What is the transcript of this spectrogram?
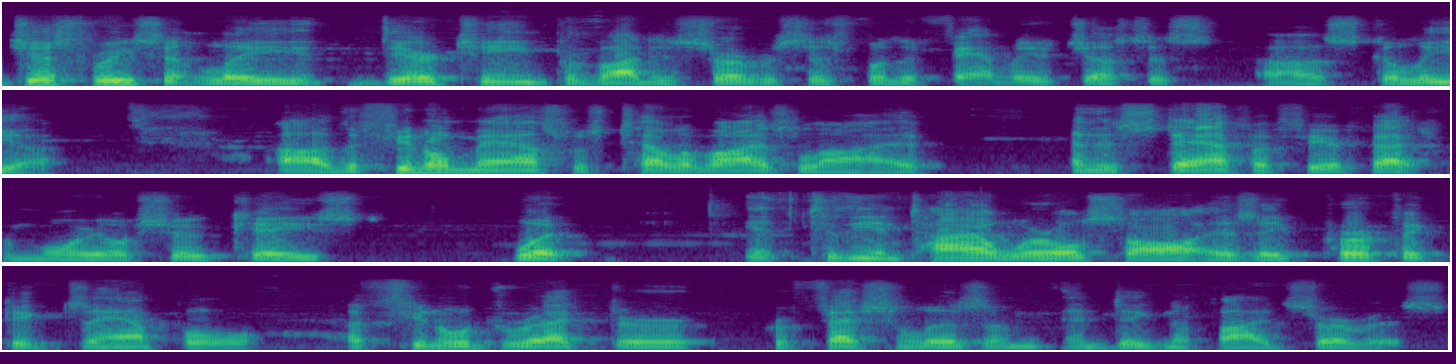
just recently, their team provided services for the family of Justice uh, Scalia. Uh, the funeral mass was televised live and the staff of Fairfax Memorial showcased what it, to the entire world saw as a perfect example of funeral director professionalism and dignified service.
